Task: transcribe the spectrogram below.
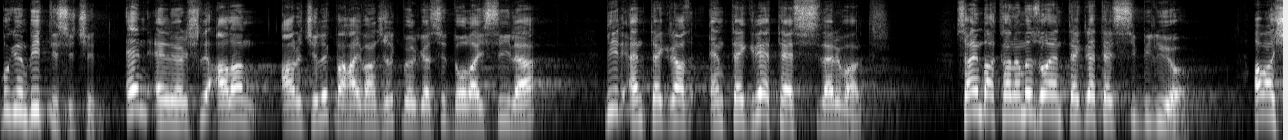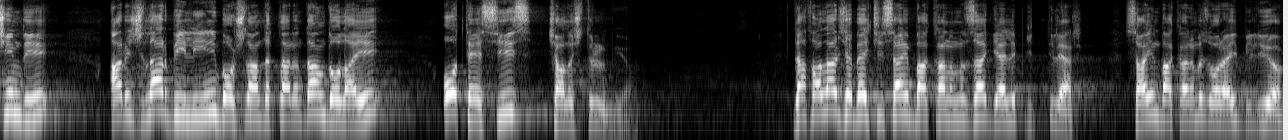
bugün Bitlis için en elverişli alan arıcılık ve hayvancılık bölgesi dolayısıyla bir entegre, entegre tesisleri vardır. Sayın Bakanımız o entegre tesisi biliyor. Ama şimdi Arıcılar Birliği'ni borçlandıklarından dolayı o tesis çalıştırılmıyor. Defalarca belki Sayın Bakanımıza gelip gittiler. Sayın Bakanımız orayı biliyor.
